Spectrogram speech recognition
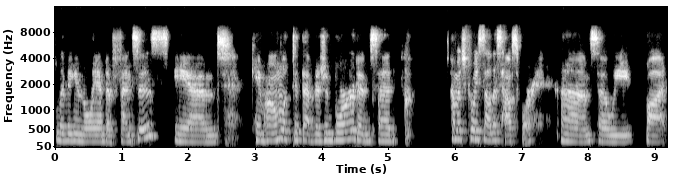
living in the land of fences and came home, looked at that vision board and said, how much can we sell this house for? Um, so we bought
